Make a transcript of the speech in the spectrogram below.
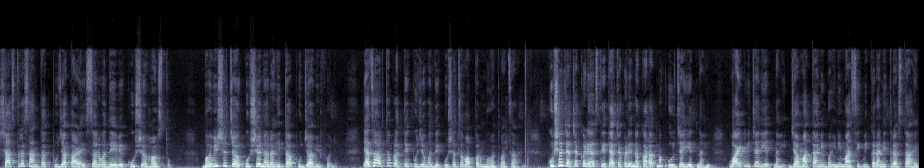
शास्त्र सांगतात पूजा काळे सर्व देवे कुश हसतो. भविष्यच कुश न रहिता पूजा विफल. याचा अर्थ प्रत्येक पूजेमध्ये कुशाचा वापर महत्त्वाचा आहे. कुश ज्याच्याकडे असते त्याच्याकडे नकारात्मक ऊर्जा येत नाही वाईट विचार येत नाही. ज्या माता आणि बहिणी मासिक विकारांनी त्रस्त आहेत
